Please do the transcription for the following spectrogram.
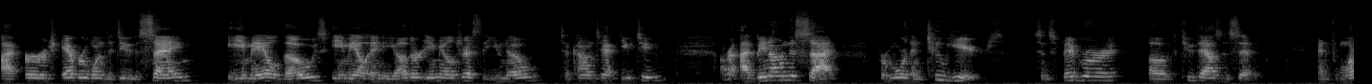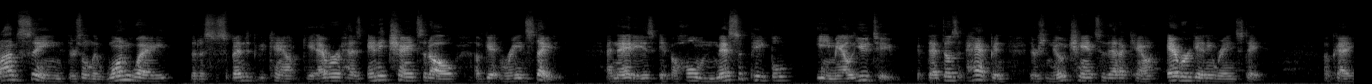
I urge everyone to do the same email those, email any other email address that you know to contact YouTube. All right, I've been on this site for more than two years, since February of 2007. And from what I'm seeing, there's only one way that a suspended account ever has any chance at all of getting reinstated. And that is if a whole mess of people email YouTube. If that doesn't happen, there's no chance of that account ever getting reinstated. Okay?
